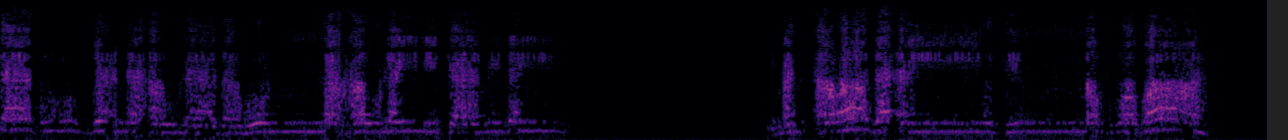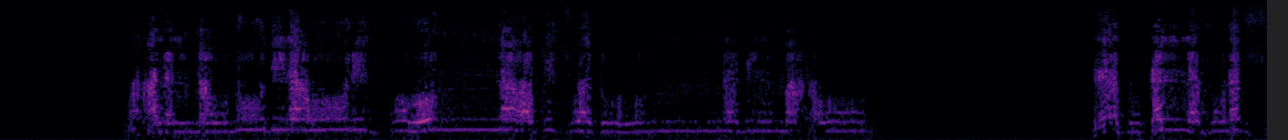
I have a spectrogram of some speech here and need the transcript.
الْوَالِدَاتُ يُرْضِعْنَ أَوْلَادَهُنَّ حَوْلَيْنِ كَامِلَيْنِ ۖ. لِمَنْ أَرَادَ أَن يُتِمَّ الرَّضَاعَةَ ۚ وَعَلَى الْمَوْلُودِ لَهُ رِزْقُهُنَّ وَكِسْوَتُهُنَّ بِالْمَعْرُوفِ ۚ. لَا تُكَلَّفُ نَفْسٌ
